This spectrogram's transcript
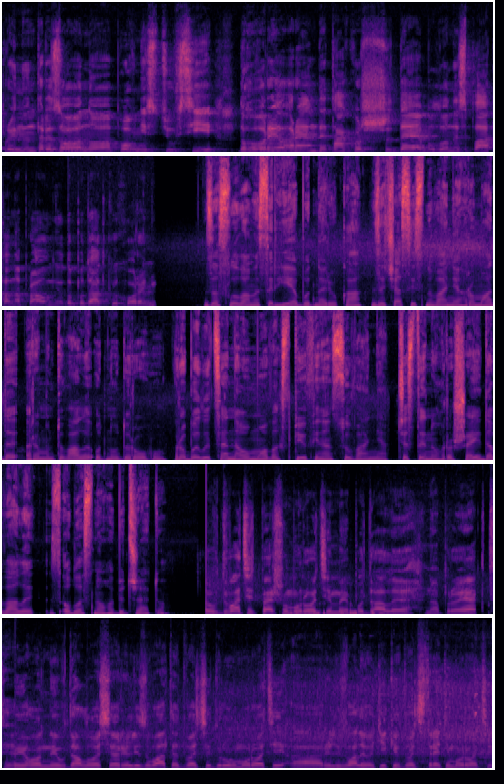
Проінвентаризовано повністю всі договори оренди, також де було несплата направлення до податкових органів. За словами Сергія Боднарюка, за час існування громади ремонтували одну дорогу. Робили це на умовах співфінансування. Частину грошей давали з обласного бюджету. У 2021 році ми подали на проект. Його не вдалося реалізувати у 2022 році, а реалізували його тільки в 2023 році.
